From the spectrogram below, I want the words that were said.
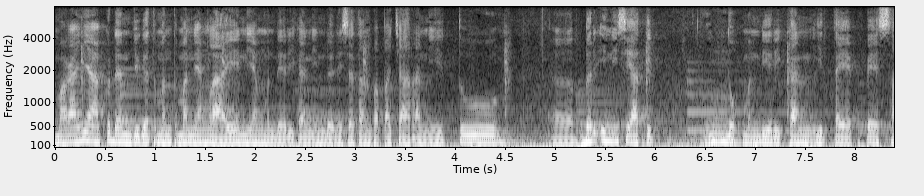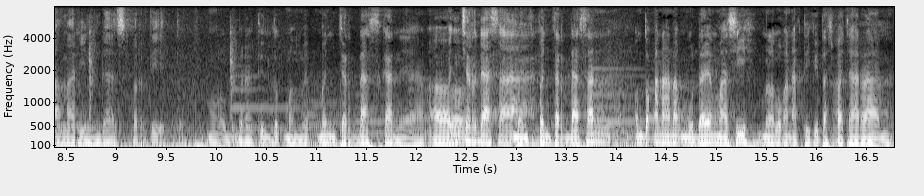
Makanya aku dan juga teman-teman yang lain yang mendirikan Indonesia tanpa pacaran itu eh, berinisiatif untuk mendirikan ITP Samarinda seperti itu. Oh, berarti untuk mencerdaskan ya Eh, Pencerdasan. men- pencerdasan untuk anak-anak muda yang masih melakukan aktivitas pacaran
